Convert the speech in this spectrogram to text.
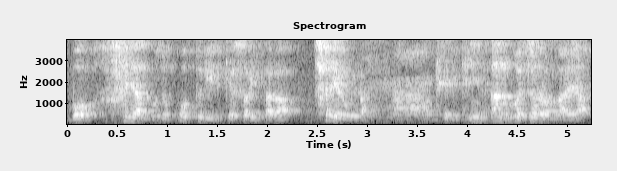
뭐 하얀 무슨 꽃들이 이렇게 서 있다가 차례로 이렇게 이렇게 인사하는 것처럼 말이야.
